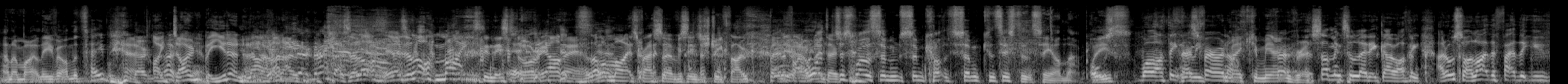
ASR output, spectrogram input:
and I might leave it on the table. You Yeah, I don't, but you don't know. No, I know. There's a lot. Of, there's a lot of mites in this story, aren't there? A lot of mites for our service industry folk. Anyway, I want just want some some some consistency on that, please. Also- Well, I think that's Really fair enough. Making me Fair- angry. Something to let it go, I think. And also, I like the fact that you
